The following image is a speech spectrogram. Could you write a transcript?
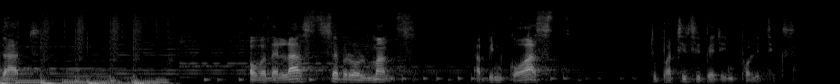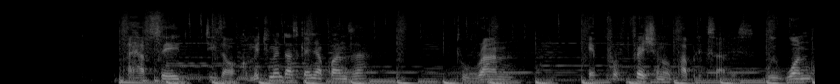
that over the last several months have been coerced to participate in politics. I have said it is our commitment as Kenya Kwanza to run a professional public service. We want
